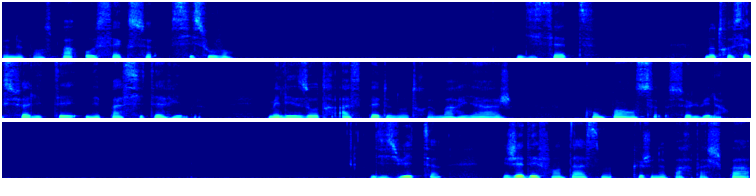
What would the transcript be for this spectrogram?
je ne pense pas au sexe si souvent. 17. Notre sexualité n'est pas si terrible, mais les autres aspects de notre mariage compensent celui-là. 18. J'ai des fantasmes que je ne partage pas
